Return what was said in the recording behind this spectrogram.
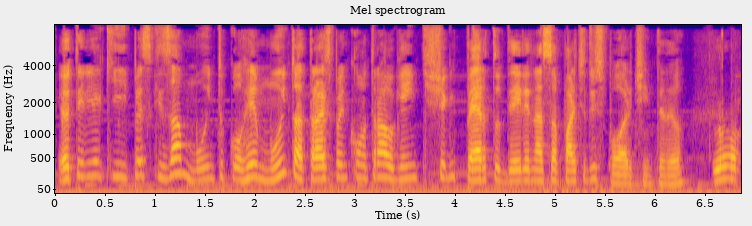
eu teria que pesquisar muito, correr muito atrás para encontrar alguém que chegue perto dele nessa parte do esporte, entendeu? Não,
